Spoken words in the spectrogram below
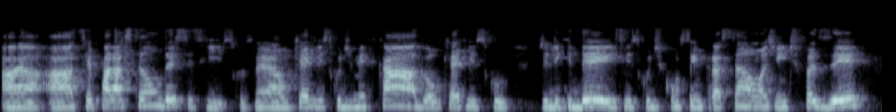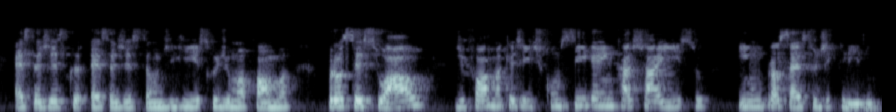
a, a separação desses riscos, né? O que é risco de mercado, o que é risco de liquidez, risco de concentração, a gente fazer essa, essa gestão de risco de uma forma processual, de forma que a gente consiga encaixar isso em um processo de clearing.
